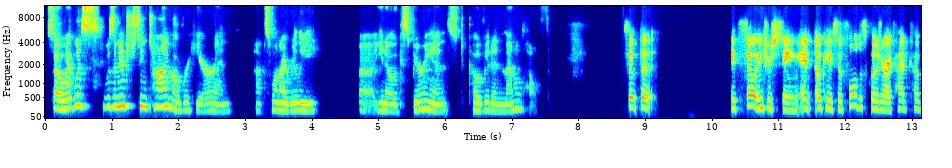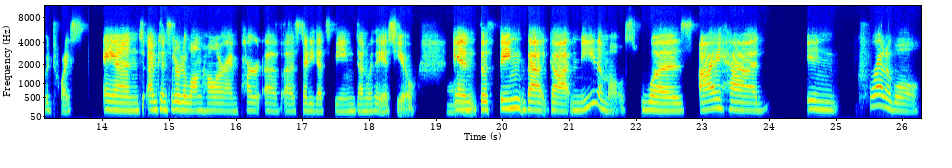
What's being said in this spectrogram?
So it was it was an interesting time over here, and that's when I really, uh, you know, experienced COVID and mental health. So the it's so interesting. And okay, so full disclosure, I've had COVID twice and I'm considered a long hauler. I'm part of a study that's being done with ASU. Oh. And the thing that got me the most was I had incredible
